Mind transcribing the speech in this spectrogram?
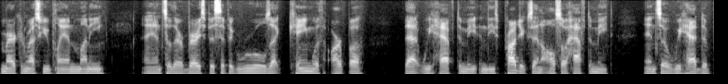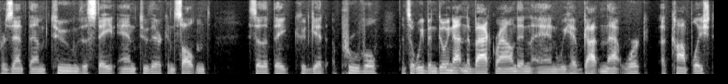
American Rescue Plan money, and so there are very specific rules that came with ARPA that we have to meet, and these projects then also have to meet, and so we had to present them to the state and to their consultant so that they could get approval. And so we've been doing that in the background, and, and we have gotten that work accomplished.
